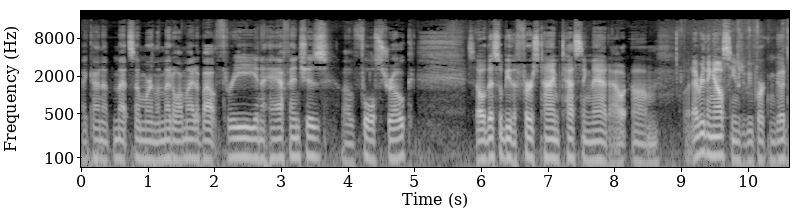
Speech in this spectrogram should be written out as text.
I kind of met somewhere in the middle. I'm at about three and a half inches of full stroke. So this will be the first time testing that out. Um, but everything else seems to be working good.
